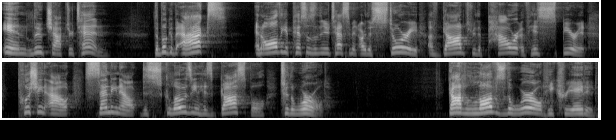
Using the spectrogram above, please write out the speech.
in Luke chapter 10. The book of Acts and all the epistles of the New Testament are the story of God through the power of his Spirit pushing out, sending out, disclosing his gospel to the world. God loves the world he created.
